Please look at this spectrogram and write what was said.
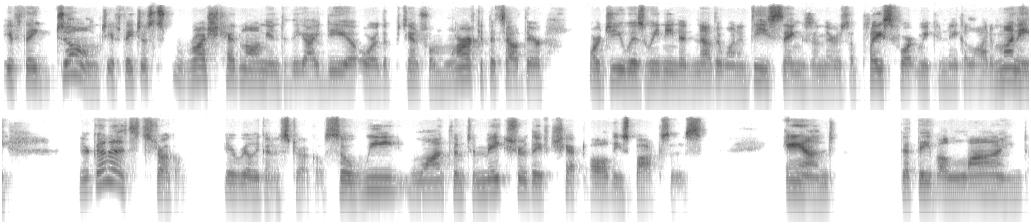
If they don't, if they just rush headlong into the idea or the potential market that's out there, or gee whiz, we need another one of these things and there's a place for it and we can make a lot of money, they're going to struggle. They're really going to struggle. So we want them to make sure they've checked all these boxes and that they've aligned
